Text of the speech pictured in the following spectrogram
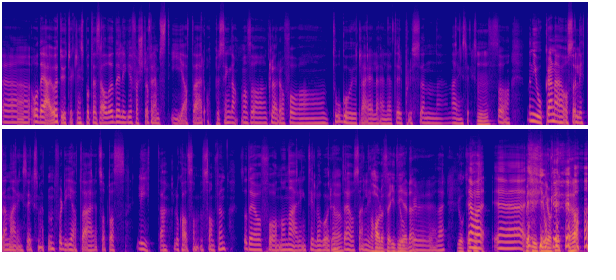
eh, Og det er jo et utviklingspotensial. Det ligger først og fremst i at det er oppussing. Altså klare å få to gode utleieleiligheter pluss en eh, næringsvirksomhet. Mm. Så, men Jokeren er jo også litt den næringsvirksomheten, fordi at det er et såpass lite lokalsamfunn. Så det å få noe næring til å gå rundt, Ja. det er også en liten Hva har du for ideer der? joker der. Joker Ja, eh, Joker, ja. ja.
